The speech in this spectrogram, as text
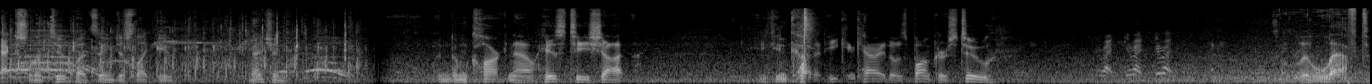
Excellent two putting, just like you mentioned. Wyndham Clark now, his tee shot. He can cut it. He can carry those bunkers too. Get right, get right, get right. It's A little left.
